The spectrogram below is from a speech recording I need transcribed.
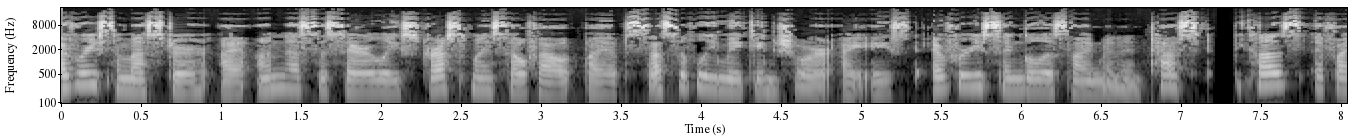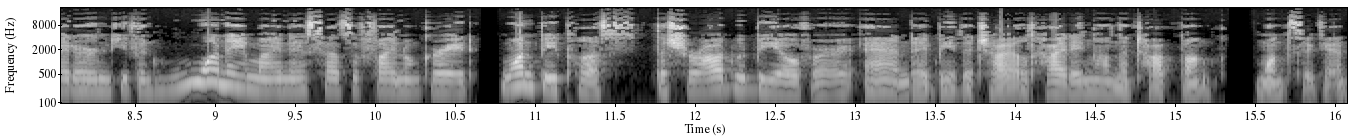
every semester I unnecessarily stressed myself out by obsessively making sure I aced every single assignment and test because if I'd earned even one A minus as a final grade, one B plus, the charade would be over and I'd be the child hiding on the top bunk once again.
